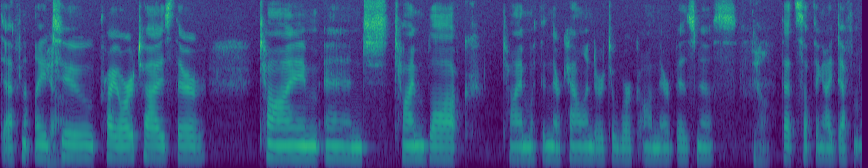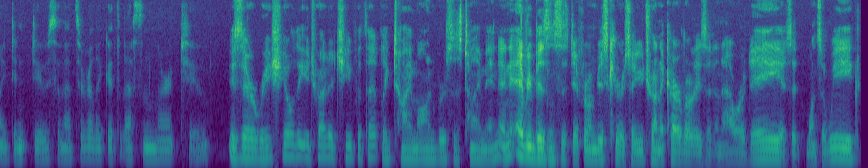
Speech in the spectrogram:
definitely Yeah. to prioritize their time and time block time within their calendar to work on their business Yeah. that's something i definitely didn't do so that's a really good lesson learned too Is there a ratio that you try to achieve with that, like time on versus time in? And every business is different. I'm just curious. Are you trying to carve out? Is it an hour a day? Is it once a week?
